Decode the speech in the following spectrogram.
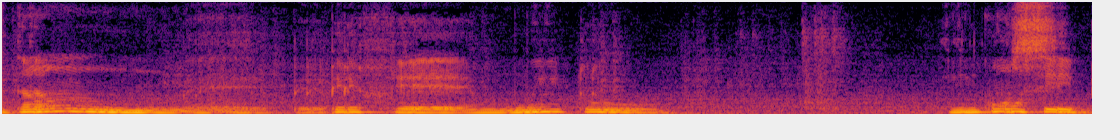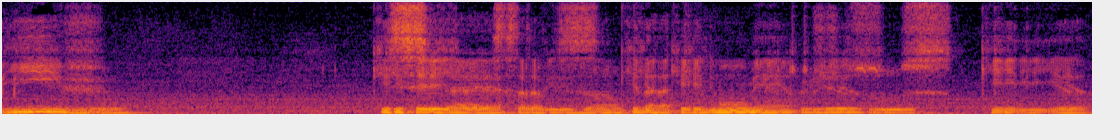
Então, é, é, muito inconcebível que seja esta a visão que naquele momento Jesus queria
